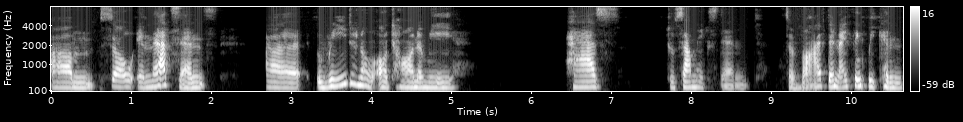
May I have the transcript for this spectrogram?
Um, so, in that sense, uh, regional autonomy has, to some extent, survived. And I think we can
